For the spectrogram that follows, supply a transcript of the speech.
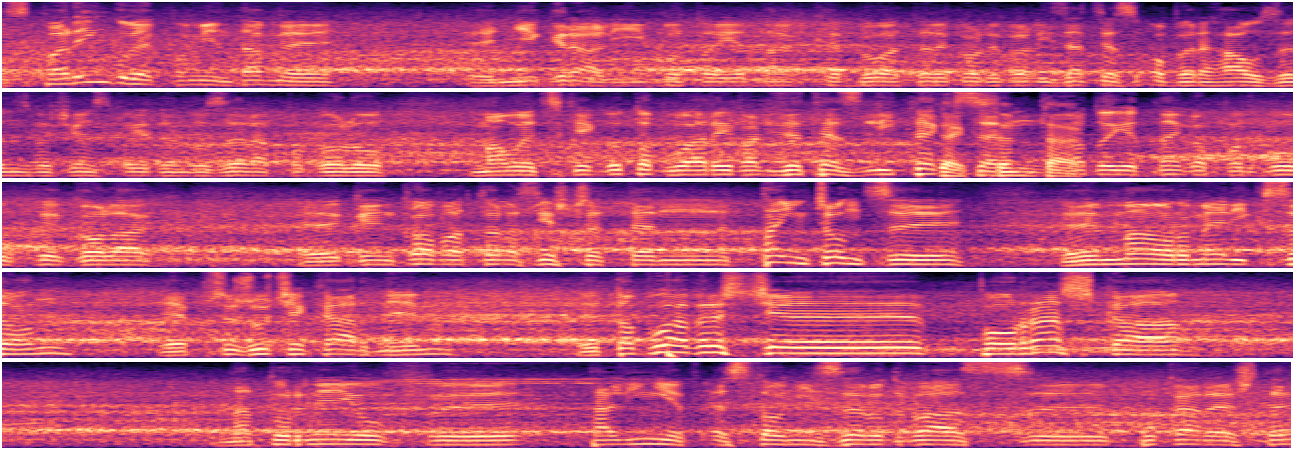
sparingów, jak pamiętamy, y, nie grali, bo to jednak była tylko rywalizacja z Oberhausen, zwycięstwo 1 do 0 po golu Małeckiego. To była rywalizacja z Liteksem, Teksem, tak. 2 do 1 po dwóch golach e, Gękowa. Teraz jeszcze ten tańczący e, Maur Melikson e, przy rzucie karnym. E, To była wreszcie porażka na turnieju w e, Talinie w Estonii 0-2 z e, Bukaresztem,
